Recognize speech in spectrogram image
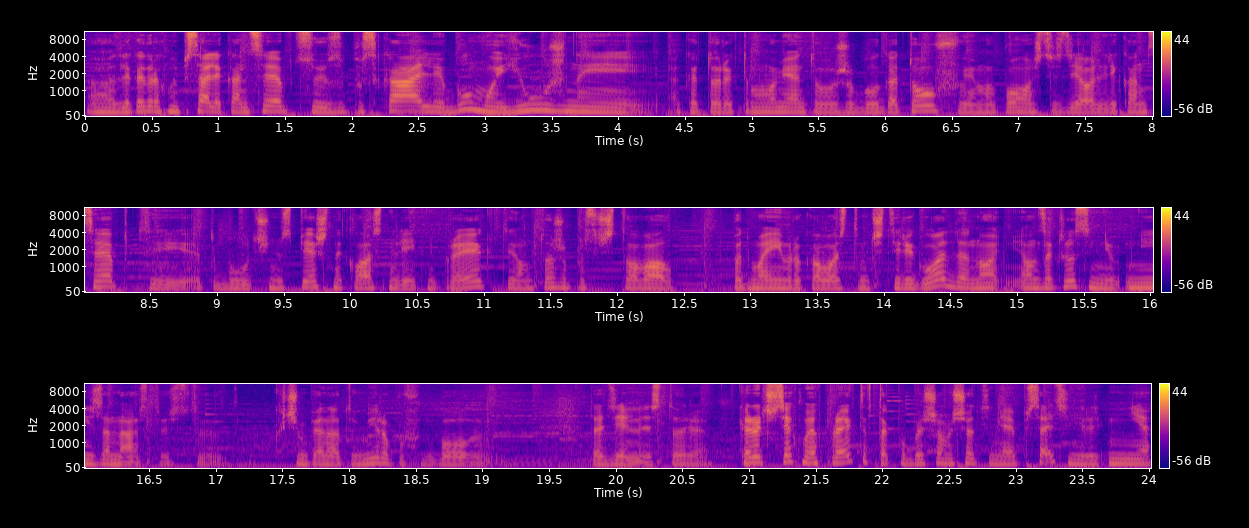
для которых мы писали концепцию, запускали. Был мой южный, который к тому моменту уже был готов, и мы полностью сделали реконцепт, и это был очень успешный, классный летний проект, и он тоже просуществовал под моим руководством 4 года, но он закрылся не, не из-за нас. То есть э, к чемпионату мира по футболу это отдельная история. Короче, всех моих проектов так по большому счету не описать и не, не,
